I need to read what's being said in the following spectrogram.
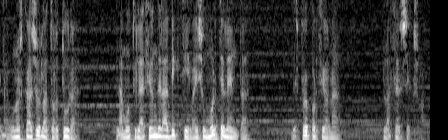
En algunos casos, la tortura, la mutilación de la víctima y su muerte lenta les proporciona placer sexual.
